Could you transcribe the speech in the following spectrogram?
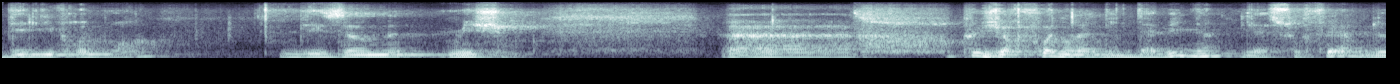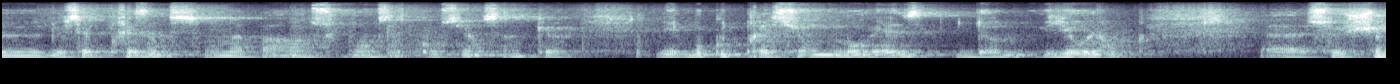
délivre-moi des hommes méchants. Euh, plusieurs fois dans la vie de David, hein, il a souffert de, cette présence. On n'a pas souvent cette conscience hein, y a beaucoup de pression mauvaise d'hommes violents. Euh, ce chant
